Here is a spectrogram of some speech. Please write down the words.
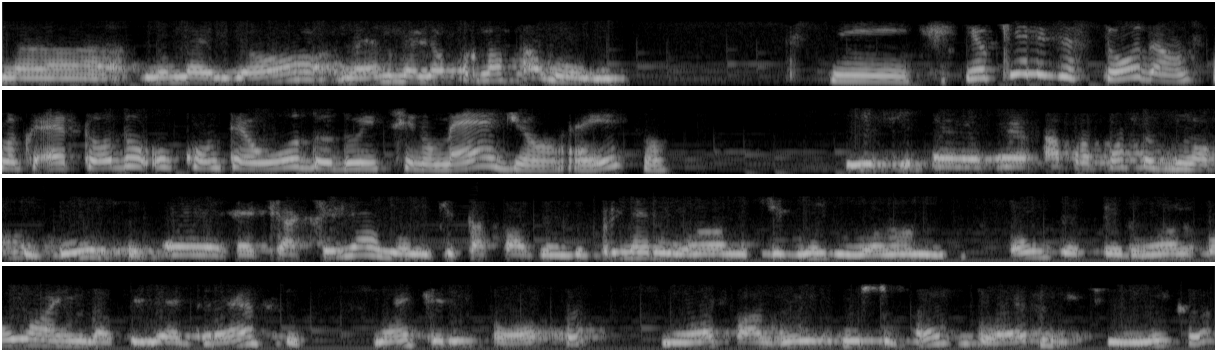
na, no melhor, né, no melhor para o nosso aluno. Sim. E o que eles estudam? É todo o conteúdo do ensino médio, é isso? Isso. É, é, a proposta do nosso curso é, é que aquele aluno que está fazendo o primeiro ano, segundo ano, ou o terceiro ano, ou ainda aquele egresso, né, que ele possa né, fazer o curso completo de química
